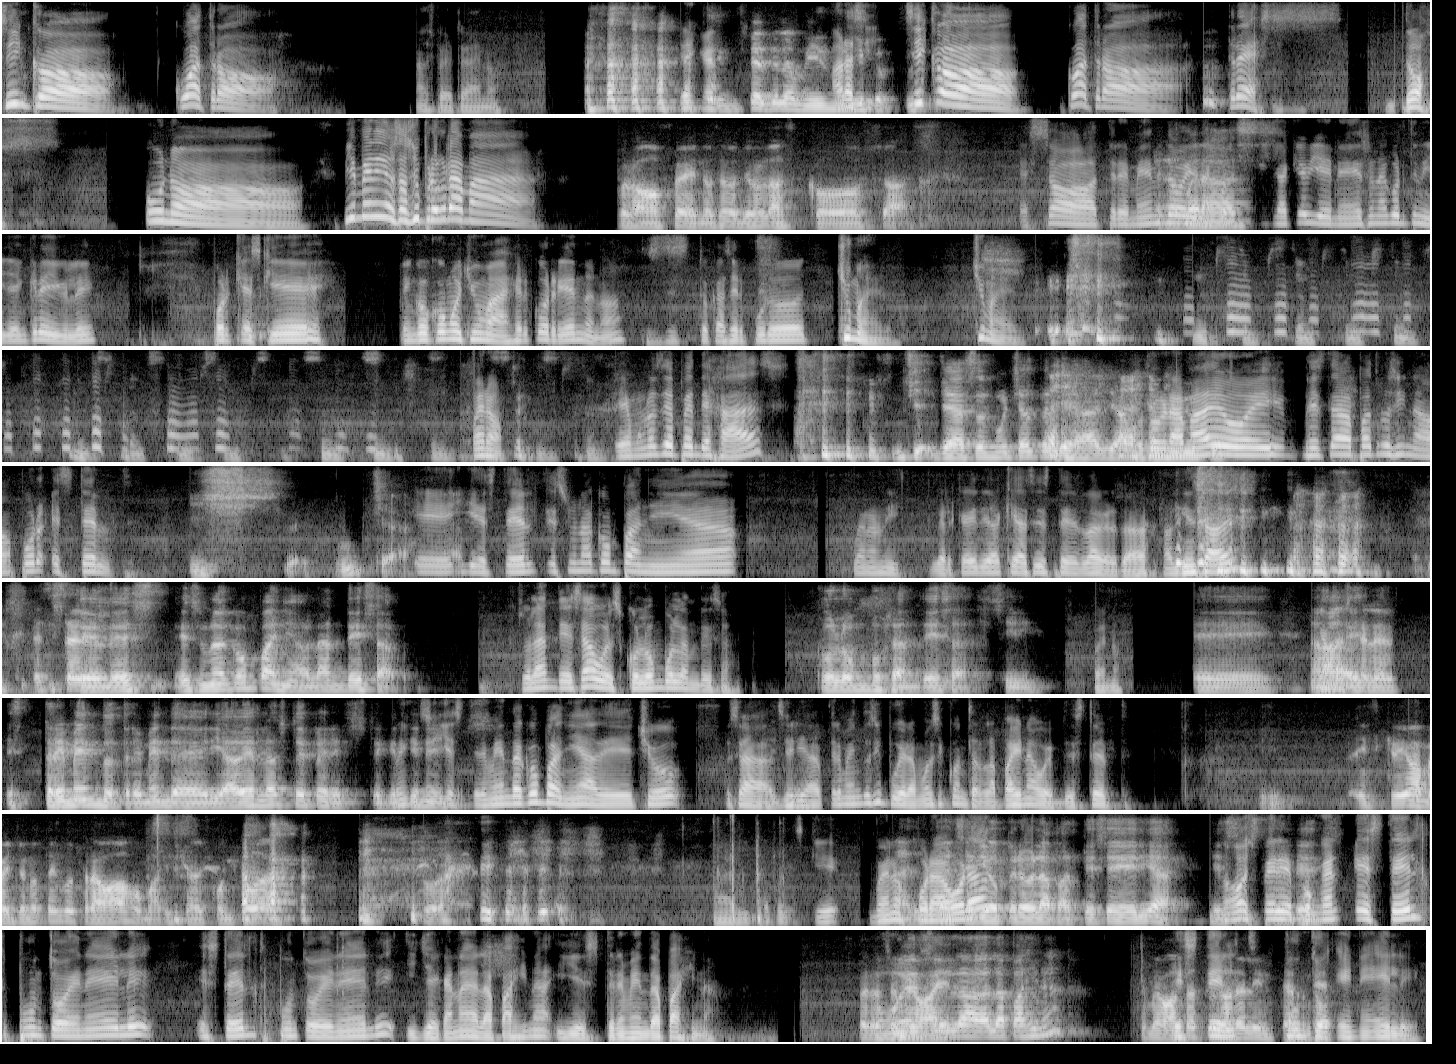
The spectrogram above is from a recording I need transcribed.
Cinco, cuatro. No, espera, todavía no. Lo mismo, Ahora sí. Cinco, cuatro, tres, dos, uno. Bienvenidos a su programa. Profe, no se nos dieron las cosas. Eso, tremendo. Y la cortinilla que viene es una cortinilla increíble. Porque es que vengo como Schumacher corriendo, ¿no? Entonces toca hacer puro Schumacher. Schumacher. Bueno, Dejémonos de pendejadas. Ya- son muchas pendejadas. El programa de hoy está patrocinado por Stealth. Eh, y Stealth es una compañía. Bueno, ni verga idea que hace Stealth, la verdad. ¿Alguien sabe? Este, es, es una compañía holandesa, ¿Es holandesa o es colombo holandesa? colombo holandesa, sí. Bueno, Eh, nada, es tremendo, tremenda. Debería verla usted, Pérez. Usted que Oye, tiene sí, es tremenda compañía. De hecho, o sea, sería tremendo si pudiéramos encontrar la página web de Stealth. Sí. inscríbame, yo no tengo trabajo, marica, con todas. Todas. Marica, pero es que, bueno, Marica, por en ahora. serio, pero la parte seria. es No, espere, es- pongan stealth.nl, stealth.nl y llegan a la página y es tremenda página. Pero se ¿Cómo me, va a es ir- la, la página? se me va a el internet.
